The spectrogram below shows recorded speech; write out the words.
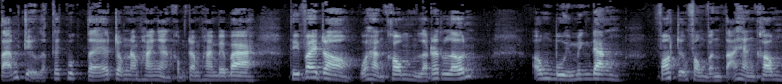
8 triệu lượt khách quốc tế trong năm 2023, thì vai trò của hàng không là rất lớn. Ông Bùi Minh Đăng, Phó trưởng phòng vận tải hàng không,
